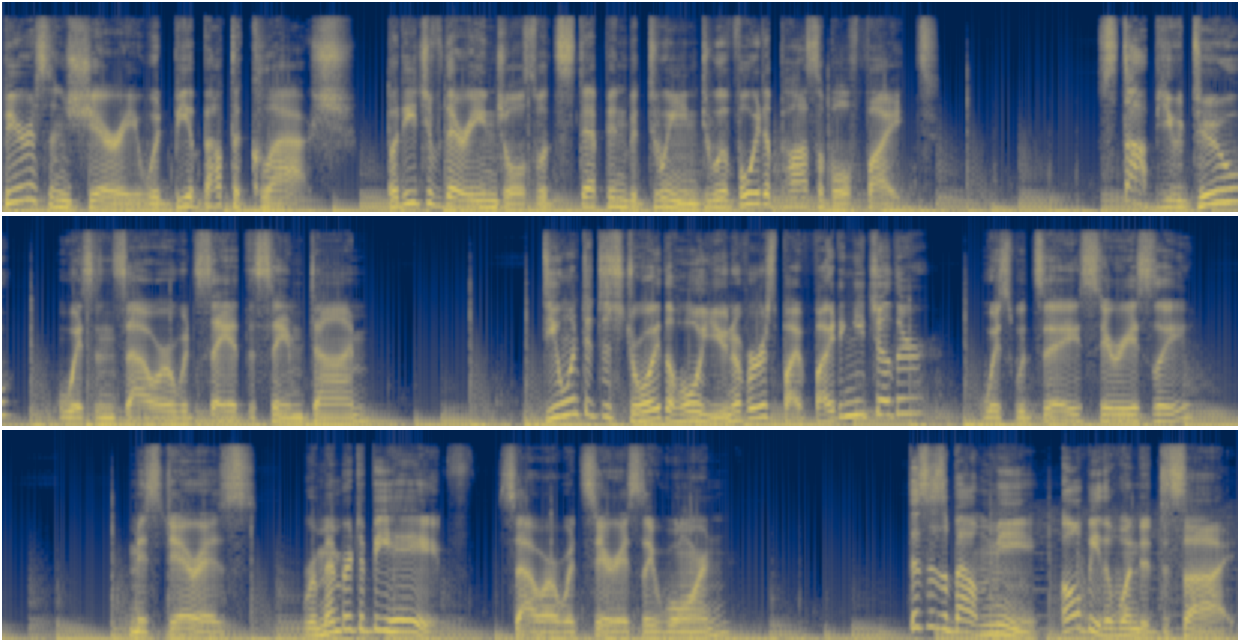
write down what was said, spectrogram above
Beerus and Sherry would be about to clash, but each of their angels would step in between to avoid a possible fight. Stop, you two! Whis and Sour would say at the same time. Do you want to destroy the whole universe by fighting each other? Whis would say seriously. Miss Jerez, remember to behave, Sour would seriously warn. This is about me, I'll be the one to decide.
